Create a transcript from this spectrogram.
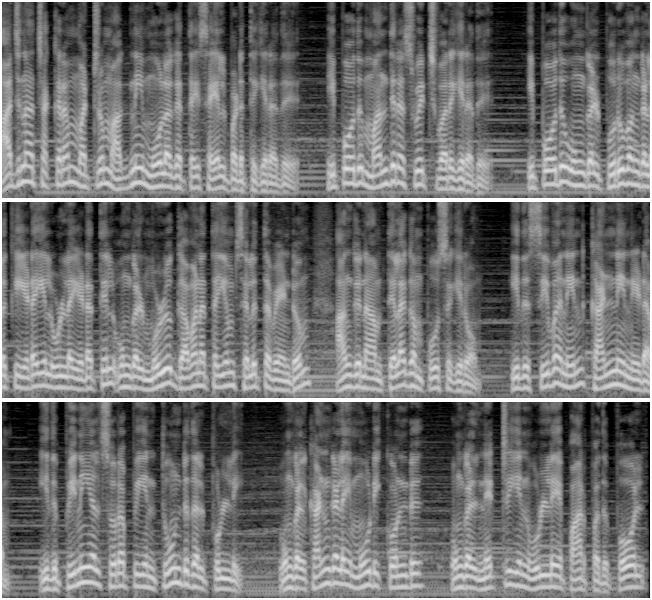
அஜ்னா சக்கரம் மற்றும் அக்னி மூலகத்தை செயல்படுத்துகிறது. இப்போது மந்திர சுவிட்ச் வருகிறது. இப்போது உங்கள் புருவங்களுக்கு இடையில் உள்ள இடத்தில் உங்கள் முழு கவனத்தையும் செலுத்த வேண்டும். அங்கு நாம் திலகம் பூசுகிறோம். இது சிவனின் கண்ணின் இடம். இது பினியல் சுரப்பியின் தூண்டுதல் புள்ளி. உங்கள் கண்களை மூடிக்கொண்டு உங்கள் நெற்றியின் உள்ளே பார்ப்பது போல்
